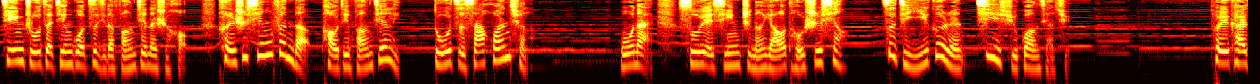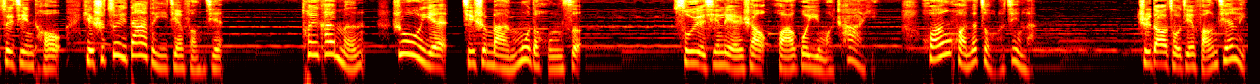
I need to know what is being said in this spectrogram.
金竹在经过自己的房间的时候，很是兴奋的跑进房间里，独自撒欢去了。无奈苏月心只能摇头失笑，自己一个人继续逛下去。推开最尽头也是最大的一间房间，推开门入眼即是满目的红色。苏月心脸上划过一抹诧异，缓缓的走了进来。直到走进房间里，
